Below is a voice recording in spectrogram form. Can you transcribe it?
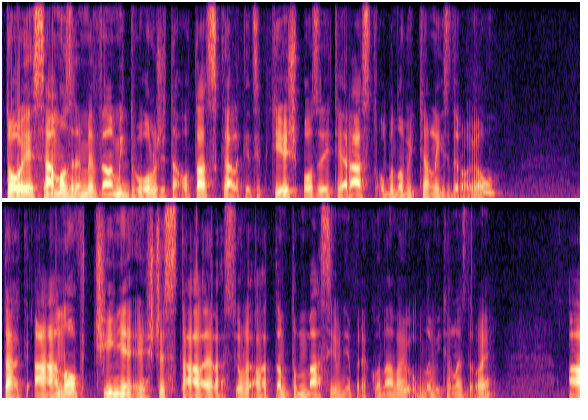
to je samozrejme veľmi dôležitá otázka, ale keď si tiež pozriete rast obnoviteľných zdrojov, tak áno, v Číne ešte stále rastie, ale tam to masívne prekonávajú obnoviteľné zdroje. A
